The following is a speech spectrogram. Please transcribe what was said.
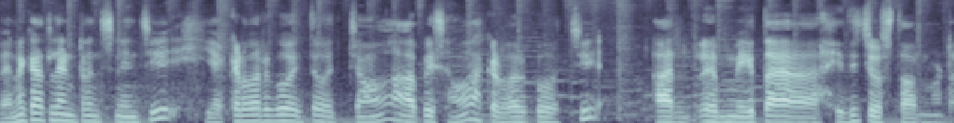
వెనకాతల ఎంట్రన్స్ నుంచి ఎక్కడి వరకు అయితే వచ్చామో ఆపేసామో అక్కడి వరకు వచ్చి ఆ మిగతా ఇది చూస్తాం అనమాట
